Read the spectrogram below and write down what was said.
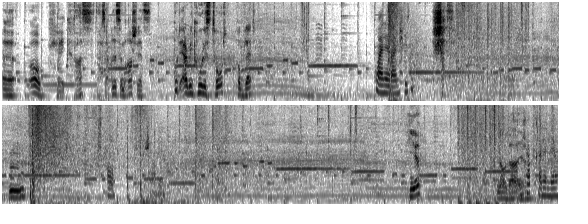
Äh, okay, krass. Das ist ja alles im Arsch jetzt. Gut, Airy Cool ist tot. Komplett. Mal eine reinschießen. Scheiße. Mhm. Oh, schade. Hier. Genau da, Ich ja. habe keine mehr.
